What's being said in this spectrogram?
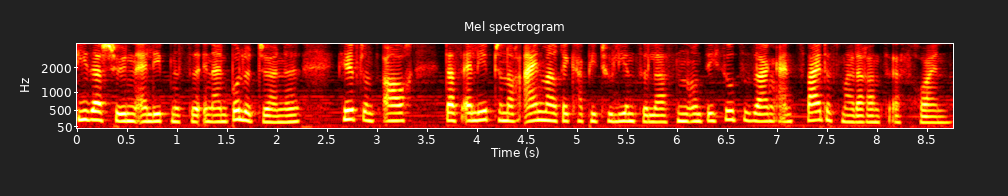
dieser schönen Erlebnisse in ein Bullet Journal hilft uns auch, das Erlebte noch einmal rekapitulieren zu lassen und sich sozusagen ein zweites Mal daran zu erfreuen.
